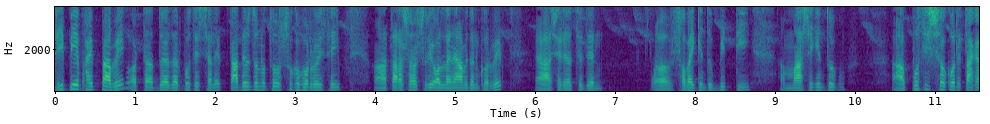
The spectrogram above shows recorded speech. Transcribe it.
জিপিএ ফাইভ পাবে, অর্থাৎ দু হাজার পঁচিশ সালে, তাদের জন্য তো সুখবর রয়েছেই। তারা সরাসরি অনলাইনে আবেদন করবে। সেটা হচ্ছে যে সবাই কিন্তু বৃত্তি মাসে কিন্তু পঁচিশশো করে টাকা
